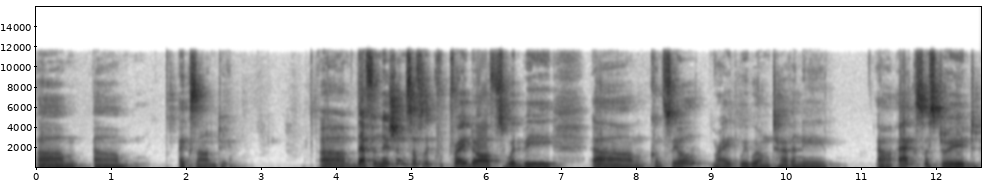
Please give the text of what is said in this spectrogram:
um, um, ex ante. Um, definitions of the trade-offs would be um, concealed, right? We won't have any uh, access to it.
